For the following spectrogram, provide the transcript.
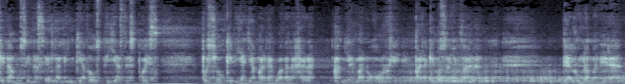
Quedamos en hacer la limpia dos días después, pues yo quería llamar a Guadalajara a mi hermano Jorge para que nos ayudara. De alguna manera,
